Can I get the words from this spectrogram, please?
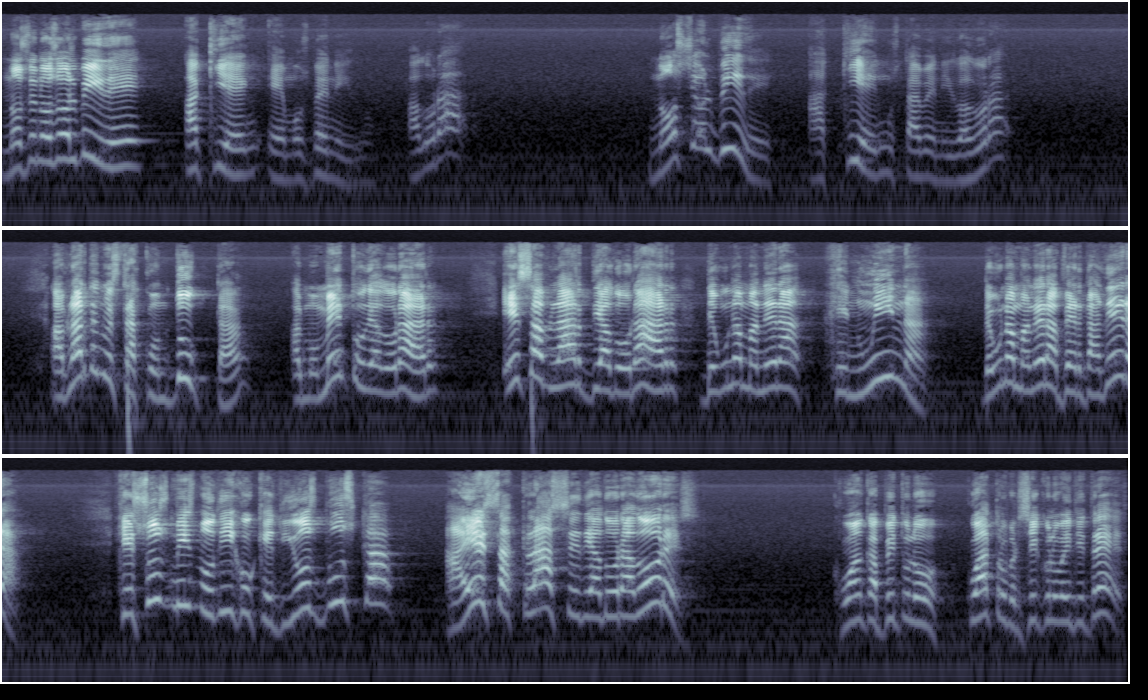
no se nos olvide a quién hemos venido a adorar. No se olvide a quién usted ha venido a adorar. Hablar de nuestra conducta al momento de adorar es hablar de adorar de una manera genuina, de una manera verdadera. Jesús mismo dijo que Dios busca a esa clase de adoradores. Juan capítulo 4, versículo 23.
